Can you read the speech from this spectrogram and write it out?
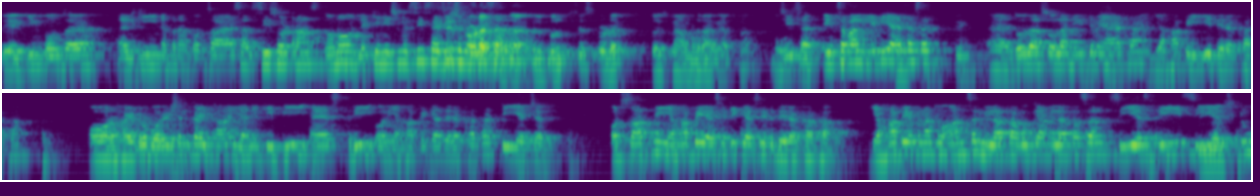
तो एल्कीन कौन सा है एल्कीन अपना कौन सा आया? सर सिस और ट्रांस दोनों लेकिन इसमें सिस सिस एडिशन सर होता है बिल्कुल। सिस प्रोडक्ट तो इसमें आंसर आ गया अपना। जी सर। एक सवाल ये भी आया था सर अ, 2016 नीट में आया था यहाँ पे ये दे रखा था और हाइड्रोबोरेशन का ही था यानी कि BS3 और यहाँ पे क्या दे रखा था? THF और साथ में यहाँ पे एसिटिक एसिड दे रखा था। यहाँ पे अपना जो आंसर मिला था वो क्या मिला था सर? CH3 CH2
